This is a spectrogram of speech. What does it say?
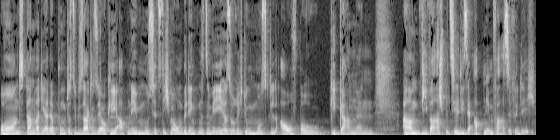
Und dann war dir ja der Punkt, dass du gesagt hast, ja, okay, abnehmen muss jetzt nicht mehr unbedingt. Und dann sind wir eher so Richtung Muskelaufbau gegangen. Ähm, wie war speziell diese Abnehmphase für dich?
